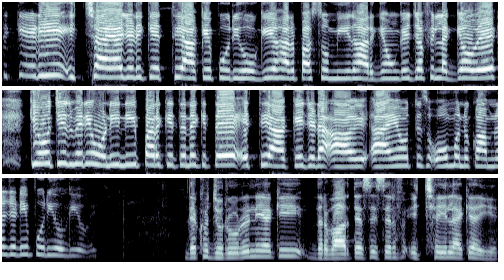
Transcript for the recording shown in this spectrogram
ਤੇ ਕਿਹੜੀ ਇੱਛਾ ਹੈ ਜਿਹੜੀ ਕਿ ਇੱਥੇ ਆ ਕੇ ਪੂਰੀ ਹੋ ਗਈ ਹਰ ਪਾਸੋਂ ਉਮੀਦ ਹਾਰ ਗਏ ਹੋਗੇ ਜਾਂ ਫਿਰ ਲੱਗਿਆ ਹੋਵੇ ਕਿ ਉਹ ਚੀਜ਼ ਮੇਰੀ ਹੋਣੀ ਨਹੀਂ ਪਰ ਕਿਤੇ ਨਾ ਕਿਤੇ ਇੱਥੇ ਆ ਕੇ ਜਿਹੜਾ ਆ- ਆਏ ਹੋ ਤੇ ਉਹ ਮਨੋਕਾਮਨਾ ਜਿਹੜੀ ਹੈ ਪੂਰੀ ਹੋ ਗਈ ਹੋਵੇ। ਦੇਖੋ ਜ਼ਰੂਰੀ ਨਹੀਂ ਹੈ ਕਿ ਦਰਬਾਰ ਤੇ ਅਸੀਂ ਸਿਰਫ ਇੱਛਾ ਹੀ ਲੈ ਕੇ ਆਈਏ।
